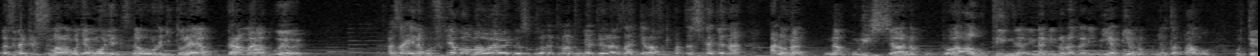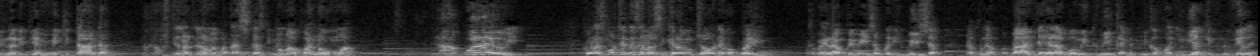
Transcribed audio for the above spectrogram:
Lazima tisi mara moja moja tisi nao unajitolea gharama yako wewe. Sasa inapofikia kwamba wewe ndio siku zote tunatumia tela zake alafu ukipata shida tena anaona nakulisha na kutoa outing na nini na nini ndo nagharimia bia unakunywa za kwangu hoteli nalipia mimi kitanda alafu tena tena umepata shida sijui mama yako anaumwa. Hakuelewi. Kwa lazima utengeneze mazingira mtu aone kwa kweli kama hela yako imeisha kweli imeisha na kuna baadhi ya hela ambayo imetumika imetumika kwa ajili yake vile vile.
